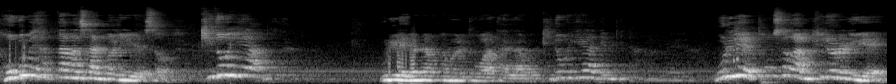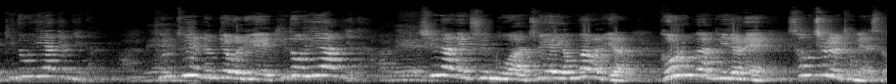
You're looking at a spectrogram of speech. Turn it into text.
복음에 합당한 삶을 위해서 기도해야 합니다. 우리의 연약함을 도와달라고 기도해야 됩니다. 우리의 풍성한 필요를 위해 기도해야 됩니다. 분투의 능력을 위해 기도해야 합니다. 신앙의 진부와 주의 영광을 위한 거룩한 비전의 성취를 통해서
